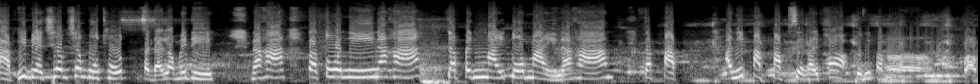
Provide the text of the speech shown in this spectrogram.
อะพี่เบียร์เชื่อมเชื่อมบลูทูธแต่ได้เราไม่ดีนะคะ แต่ตัวนี้นะคะจะเป็นไมค์ตัวใหม่นะคะ จะปรับอันนี้ปรับปรับเสียงอะไรพ่อตัวนี้ปรับยังไงปรับ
